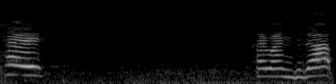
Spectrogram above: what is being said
Okay. I ended up.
